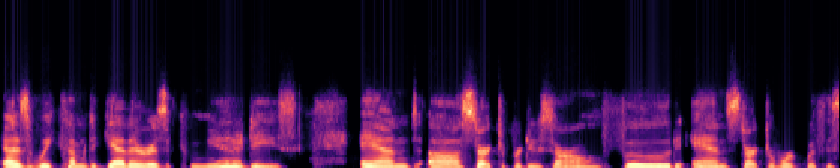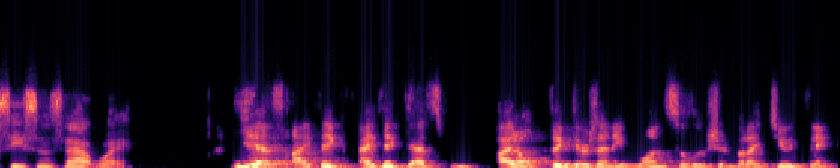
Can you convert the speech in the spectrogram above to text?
as we come together as communities and uh, start to produce our own food and start to work with the seasons that way? Yes, I think I think that's I don't think there's any one solution, but I do think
